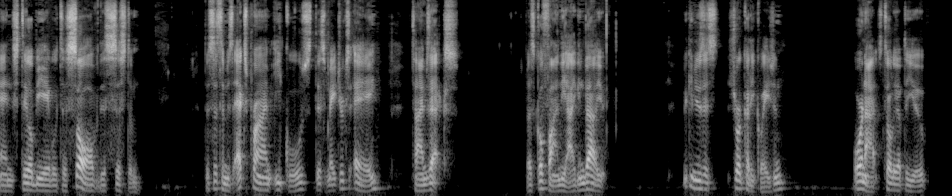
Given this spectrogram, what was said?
and still be able to solve this system. The system is x prime equals this matrix A times x. Let's go find the eigenvalue. We can use this shortcut equation, or not, it's totally up to you.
